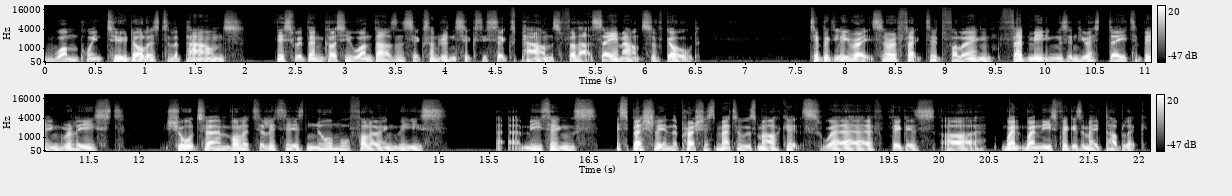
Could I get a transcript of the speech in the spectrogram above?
$1.2 to the pound, this would then cost you 1,666 pounds for that same ounce of gold. Typically, rates are affected following Fed meetings and US data being released. Short term volatility is normal following these uh, meetings, especially in the precious metals markets where figures are when, when these figures are made public.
